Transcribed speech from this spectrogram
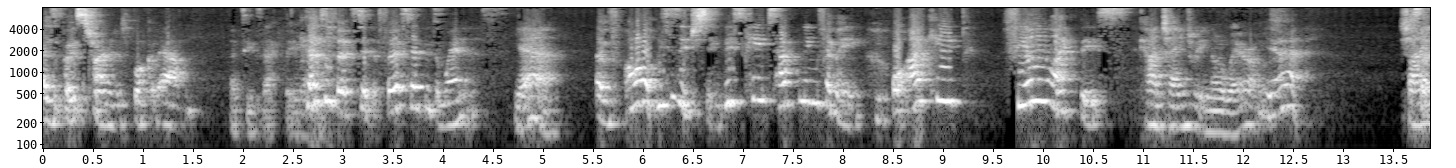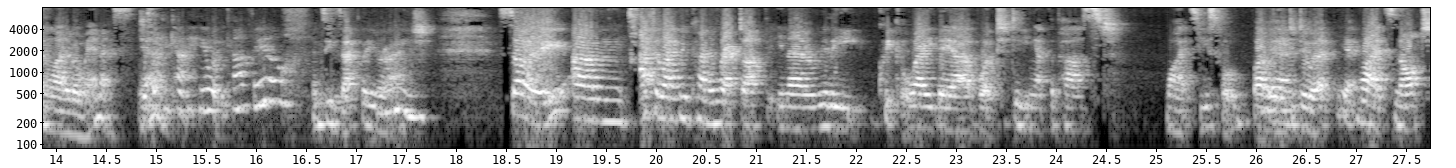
As opposed to trying to just block it out. That's exactly right. That's the first step. The first step is awareness Yeah. Of, oh, this is interesting. This keeps happening for me. Or I keep feeling like this. Can't change what you're not aware of. Yeah. Shining the light of awareness. Just like you can't hear what you can't feel. That's exactly right. So, um, I feel like we've kind of wrapped up in a really quick way there what digging up the past, why it's useful, why we need to do it, Yeah. why it's not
